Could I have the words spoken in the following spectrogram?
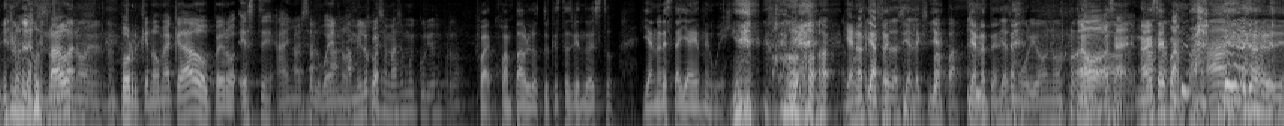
y no la he usado no, no. porque no me ha quedado, pero este año es el bueno. A, a mí lo que Juan- se me hace muy curioso, perdón. Juan, Juan Pablo, tú que estás viendo esto, ya no eres talla M, güey. ya, ya no te le afecta. Ya, ya no te. Ya se murió, ¿no? No, o sea, no es el Juan Pablo. Ah, ya.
